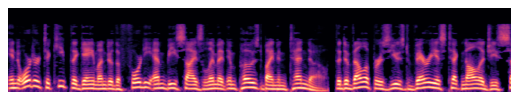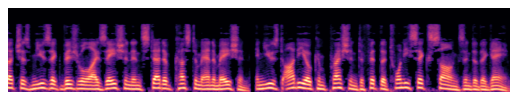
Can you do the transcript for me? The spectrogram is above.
In order to keep the game under the 40 MB size limit imposed by Nintendo, the developers used various technologies such as music visualization instead of custom animation, and used audio compression to fit the 26 songs into the game.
